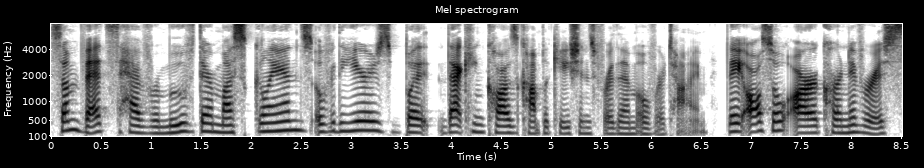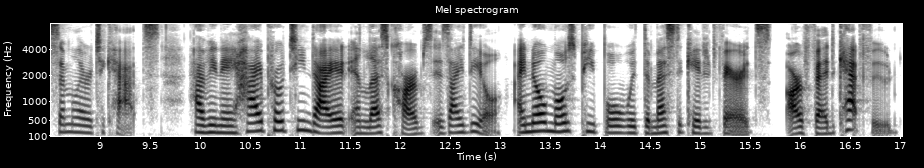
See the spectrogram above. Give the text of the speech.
Some vets have removed their musk glands over the years, but that can cause complications for them over time. They also are carnivorous, similar to cats. Having a high protein diet and less carbs is ideal. I know most people with domesticated ferrets are fed cat food.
